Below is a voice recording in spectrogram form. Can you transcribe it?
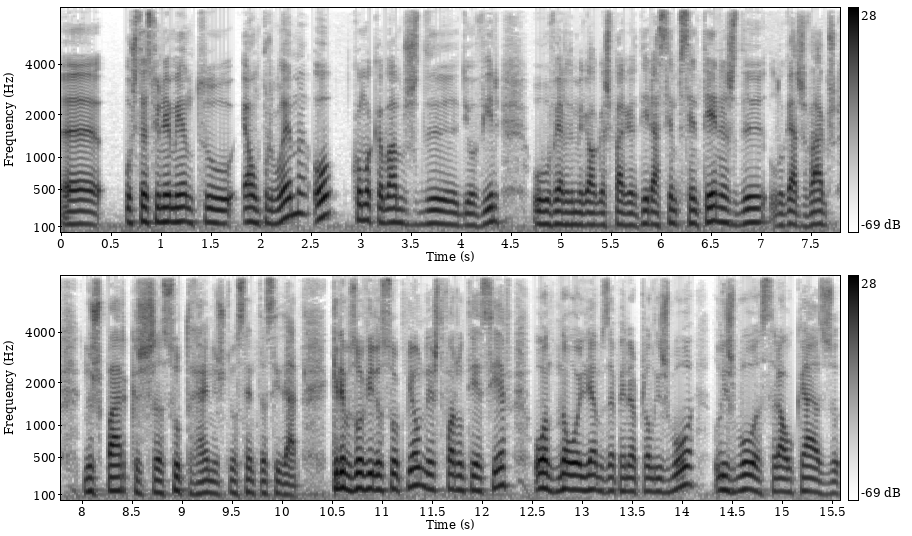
uh, o estacionamento é um problema ou, como acabamos de, de ouvir, o de Miguel Gaspar Gartira há sempre centenas de lugares vagos nos parques subterrâneos no centro da cidade. Queremos ouvir a sua opinião neste Fórum TSF, onde não olhamos apenas para Lisboa. Lisboa será o caso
